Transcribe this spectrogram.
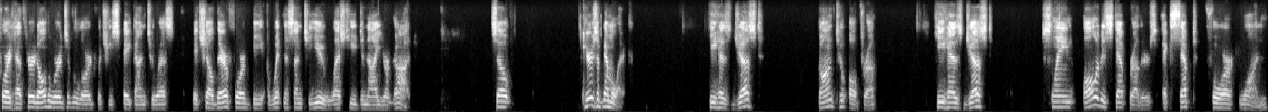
For it hath heard all the words of the Lord which he spake unto us. It shall therefore be a witness unto you, lest ye deny your God. So here's Abimelech. He has just gone to Ophrah. He has just slain all of his stepbrothers except for one.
